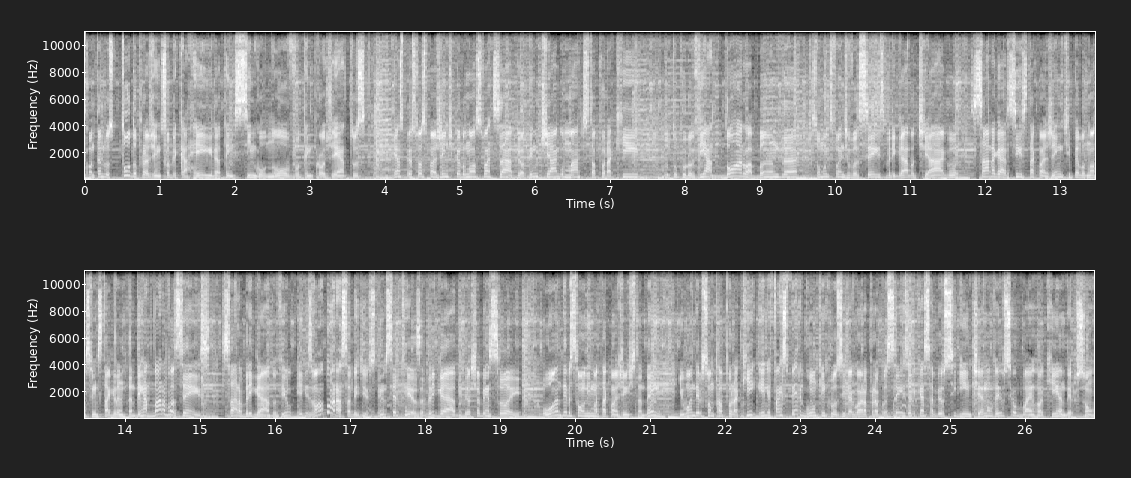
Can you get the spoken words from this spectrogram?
contando tudo pra gente sobre carreira, tem single novo, tem projetos. E as pessoas com a gente pelo nosso WhatsApp, ó. Tem o Thiago Matos tá por aqui, do Tucuruvi, adoro a banda, sou muito fã de vocês, obrigado Thiago. Sara Garcia está com a gente pelo nosso Instagram também, adoro vocês. Sara, obrigado, viu? Eles vão adorar saber disso, tenho certeza. Obrigado, Deus te abençoe. O Anderson Lima tá com a gente também, e o Anderson tá por aqui, ele faz pergunta, inclusive, agora para vocês. Ele quer saber o seguinte: eu não veio o seu bairro aqui, Anderson.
